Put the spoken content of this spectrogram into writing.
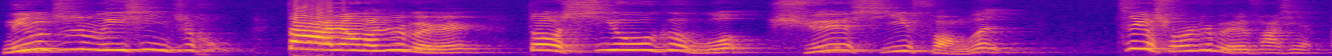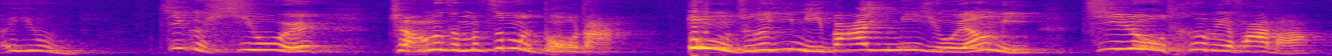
明治维新之后，大量的日本人到西欧各国学习访问。这个时候，日本人发现，哎呦，这个西欧人长得怎么这么高大，动辄一米八、一米九、两米，肌肉特别发达。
